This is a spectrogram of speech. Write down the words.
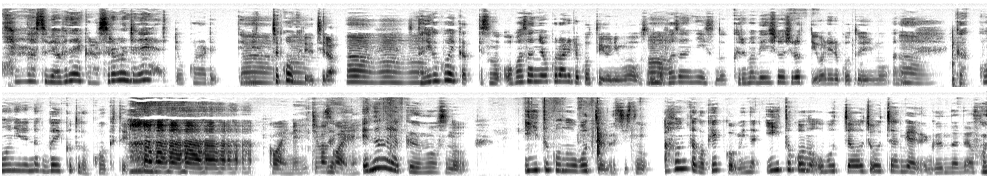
こんな遊び危ないからするもんじゃね？えって怒られて、めっちゃ怖くて、うちら。何が怖いかって、そのおばさんに怒られることよりも、そのうんおばさんにその車弁償しろって言われることよりも、あの、うん。学校に連絡が行くことが怖くて。怖いね。一番怖いね。N 村くんもその、いいとこのお坊ちゃんだし、その、遊んだ子結構みんないいとこのお坊ちゃんお嬢ちゃんぐらいの軍団で遊んだ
